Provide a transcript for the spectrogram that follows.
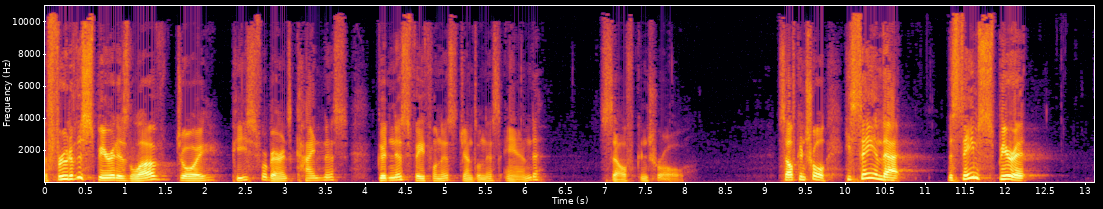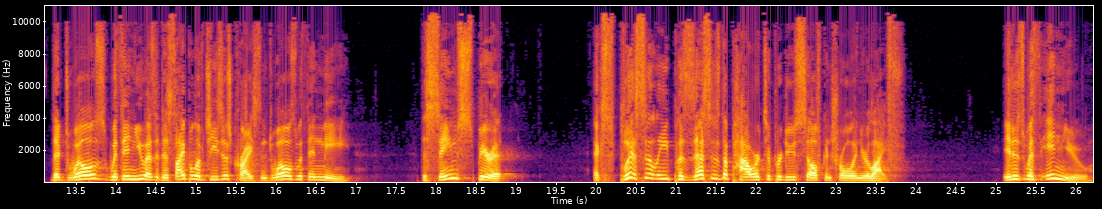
the fruit of the Spirit is love, joy, peace, forbearance, kindness, goodness, faithfulness, gentleness, and self control. Self control. He's saying that the same Spirit that dwells within you as a disciple of Jesus Christ and dwells within me, the same Spirit explicitly possesses the power to produce self control in your life. It is within you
